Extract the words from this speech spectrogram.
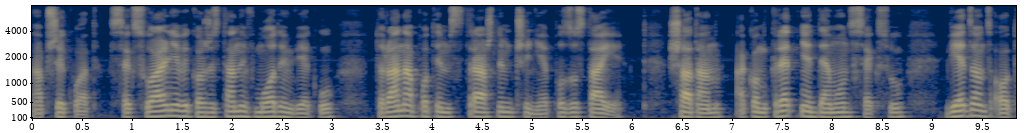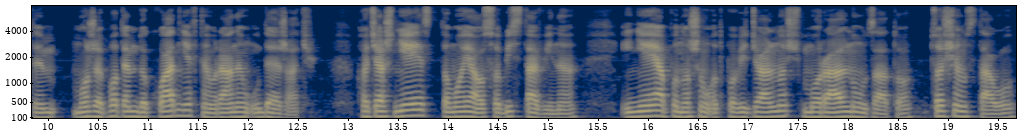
na przykład, seksualnie wykorzystany w młodym wieku, to rana po tym strasznym czynie pozostaje. Szatan, a konkretnie demon seksu, wiedząc o tym, może potem dokładnie w tę ranę uderzać. Chociaż nie jest to moja osobista wina i nie ja ponoszę odpowiedzialność moralną za to, co się stało,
